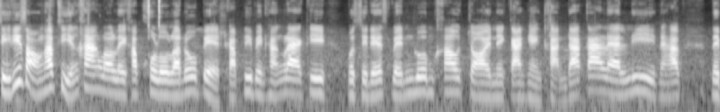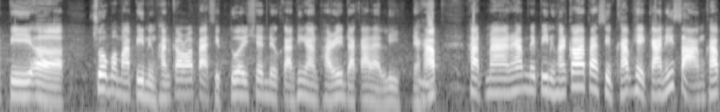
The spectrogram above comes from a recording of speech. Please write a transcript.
สีที่ 2 ครับ สีข้างๆเราเลยครับ Colorado Beige ครับที่เป็นครั้งแรกที่ Mercedes-Benz ร่วมเข้าจอยในการแข่งขัน Dakar Rally นะครับในปีเอ่อช่วงประมาณปี 1980 ด้วยเช่นเดียวกันที่งาน Paris Dakar Rally นะครับ ถัดมานะครับในปี 1980 ครับ เหตุการณ์ที่ 3 ครับ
